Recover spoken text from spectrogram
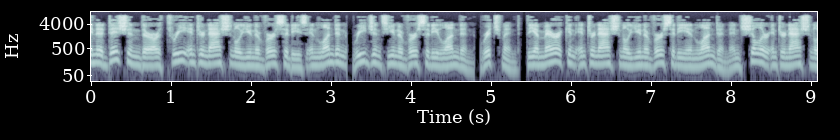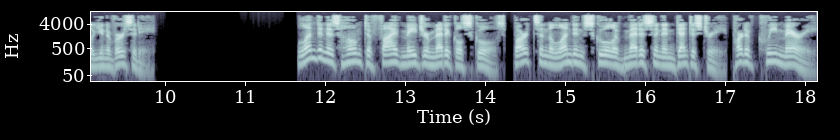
In addition there are three international universities in London, Regent's University London, Richmond, the American International University in London and Schiller International University. London is home to five major medical schools, Barts and the London School of Medicine and Dentistry part of Queen Mary,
